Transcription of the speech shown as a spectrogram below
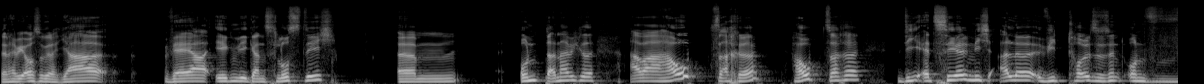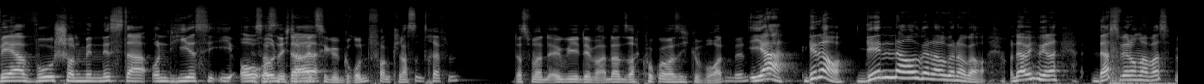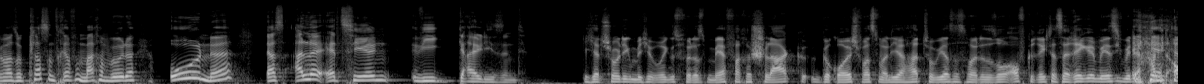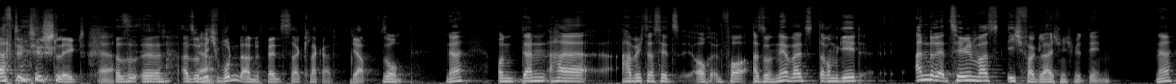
Dann habe ich auch so gedacht, ja, wäre ja irgendwie ganz lustig. Ähm, und dann habe ich gesagt, aber Hauptsache, Hauptsache, die erzählen nicht alle, wie toll sie sind und wer wo schon Minister und hier CEO ist das und nicht da. der einzige Grund von Klassentreffen? Dass man irgendwie dem anderen sagt, guck mal, was ich geworden bin? Ja, genau, genau, genau, genau, genau. Und da habe ich mir gedacht, das wäre doch mal was, wenn man so Klassentreffen machen würde, ohne dass alle erzählen, wie geil die sind. Ich entschuldige mich übrigens für das mehrfache Schlaggeräusch, was man hier hat. Tobias ist heute so aufgeregt, dass er regelmäßig mit der Hand auf den Tisch legt. Ja. Das, äh, also Ja. nicht wundern, wenn es da klackert. Ja. So, ne? Und dann äh, habe ich das jetzt auch in Vor. Also, ne, weil es darum geht, andere erzählen was, ich vergleiche mich mit denen. Ne?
